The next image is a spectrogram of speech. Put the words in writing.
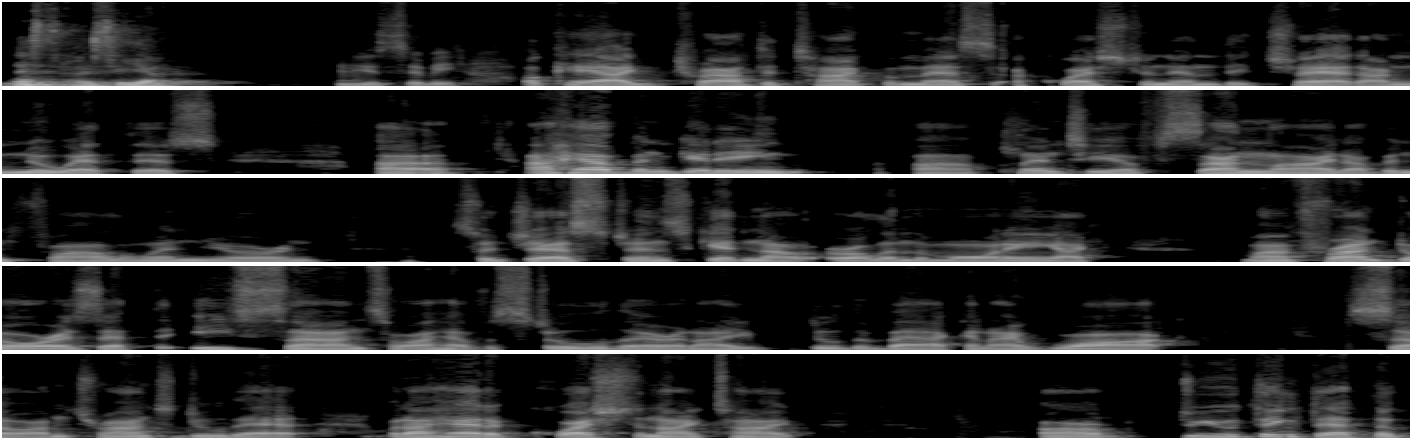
Yes, I see ya. used to be. Okay, I tried to type a mess, a question in the chat. I'm new at this. Uh, I have been getting uh, plenty of sunlight. I've been following your suggestions, getting out early in the morning. I, my front door is at the east sun, so I have a stool there and I do the back and I walk. So I'm trying to do that. But I had a question I typed. Uh, do you think that the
